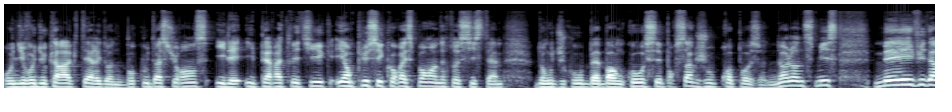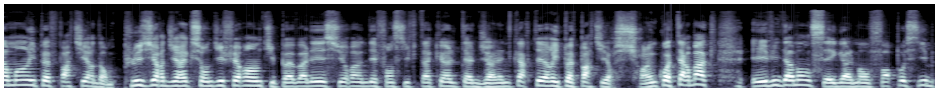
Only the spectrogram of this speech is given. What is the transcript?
Au niveau du caractère, il donne beaucoup d'assurance. Il est hyper athlétique. Et en plus, il correspond à notre système. Donc du coup, ben, Banco, c'est pour ça que je vous propose Nolan Smith. Mais évidemment, ils peuvent partir dans plusieurs directions différentes. Ils peuvent aller sur un défensif tackle tel Jalen Carter, ils peuvent partir sur un quarterback. évidemment, c'est également fort possible.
